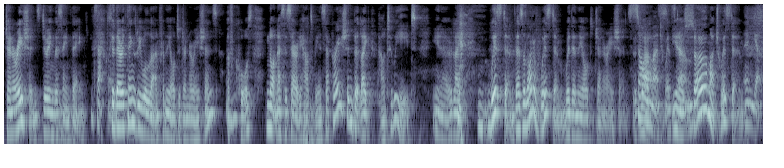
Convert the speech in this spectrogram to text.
generations doing the same thing. exactly. So there are things we will learn from the older generations, of Mm-hmm. course, not necessarily how to be in separation, but like how to eat, you know, like wisdom. There's a lot of wisdom within the older generations. as So well. much You know, wisdom. so much wisdom. and yes,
